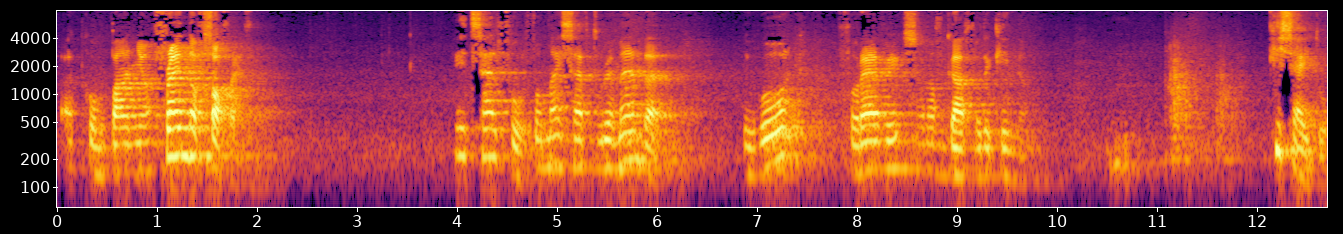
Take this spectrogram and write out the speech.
a companion, friend of suffering. It's helpful for myself to remember the work for every Son of God for the kingdom. Chi sei tu?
